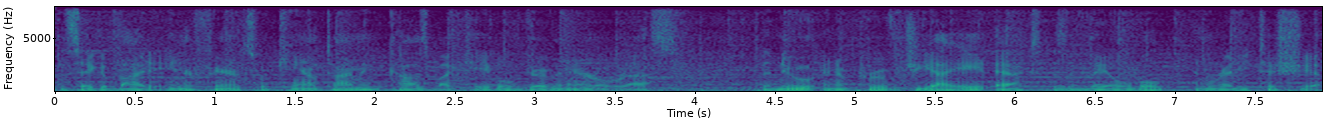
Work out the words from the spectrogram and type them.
and say goodbye to interference with cam timing caused by cable driven arrow rests. The new and improved GI8X is available and ready to ship.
